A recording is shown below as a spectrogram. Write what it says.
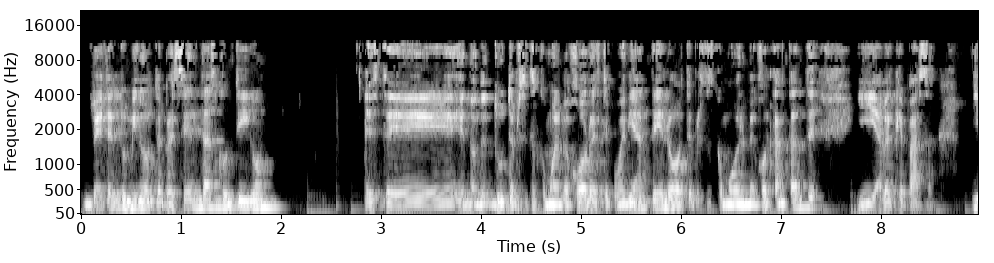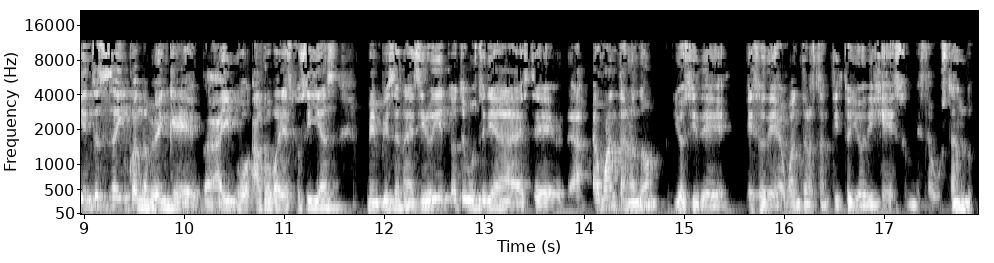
vete tú mismo te presentas contigo este, en donde tú te presentas como el mejor este comediante, luego te presentas como el mejor cantante y a ver qué pasa. Y entonces ahí cuando ven que ahí hago varias cosillas, me empiezan a decir, oye, ¿no te gustaría, este, aguántanos, no? Yo sí de, eso de aguántanos tantito, yo dije, eso me está gustando.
